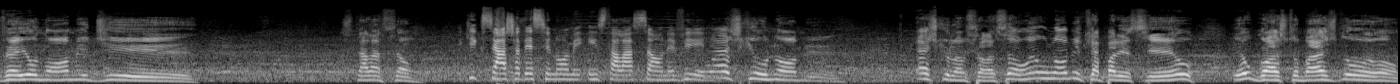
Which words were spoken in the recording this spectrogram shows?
veio o nome de instalação. E o que, que, você acha desse nome instalação, Neville? Eu acho que o nome. Acho que o nome instalação é um nome que apareceu. Eu gosto mais do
